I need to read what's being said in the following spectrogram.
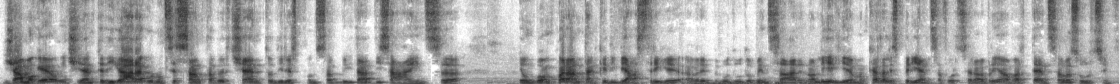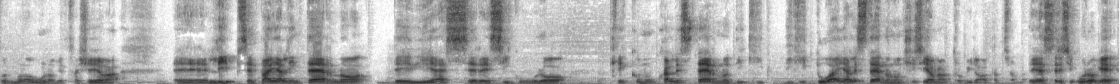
Diciamo che è un incidente di gara con un 60% di responsabilità di Sainz e un buon 40 anche di Piastri che avrebbe potuto pensare. No? Lì gli è mancata l'esperienza, forse era la prima partenza alla Source in Formula 1 che faceva. Eh, lì se vai all'interno devi essere sicuro che comunque all'esterno di chi, di chi, tu hai all'esterno non ci sia un altro pilota. Insomma, devi essere sicuro che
